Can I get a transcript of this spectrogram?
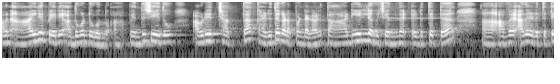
അവൻ ആയിരം പേരെ അതുകൊണ്ട് കൊന്നു. ആ അപ്പം എന്ത് ചെയ്തു? അവിടെ ചത്ത കഴുത കിടപ്പുണ്ടല്ലോ. അവൻ താടിയിൽ അങ്ങ് ചെന്ന് എടുത്തിട്ട് അവ അതെടുത്തിട്ട്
